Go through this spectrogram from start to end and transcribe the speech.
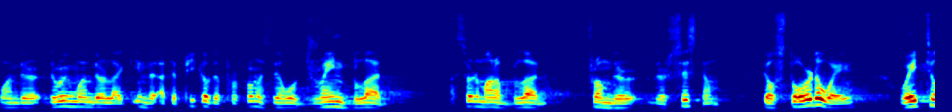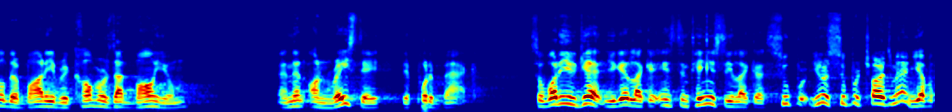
when they're during when they're like in the at the peak of their performance, they will drain blood, a certain amount of blood from their, their system. They'll store it away, wait till their body recovers that volume, and then on race day, they put it back. So what do you get? You get like an instantaneously like a super you're a supercharged man. You have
